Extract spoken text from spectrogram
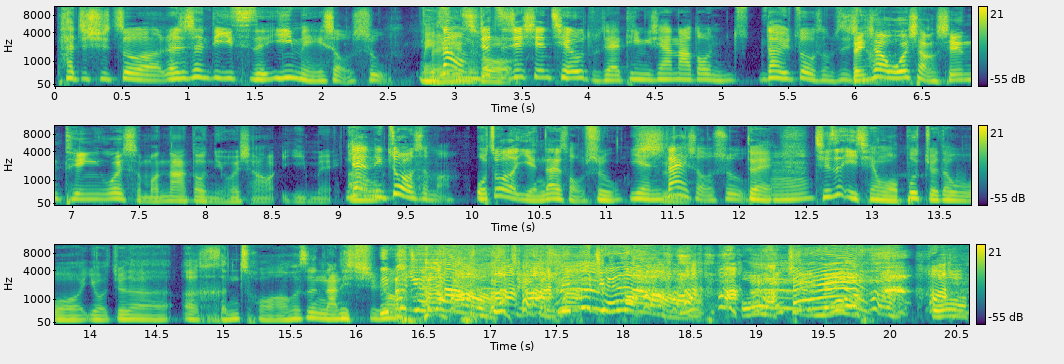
他就去做人生第一次的医美手术。那我们就直接先切入主题来听一下纳豆，你到底做了什么事情？等一下，我想先听为什么纳豆你会想要医美？对，你做了什么？我做了眼袋手术。眼袋手术，对。其实以前我不觉得我有觉得呃很丑啊，或是哪里需要？你不觉得？我不觉得。你不觉得？我完全没有。我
